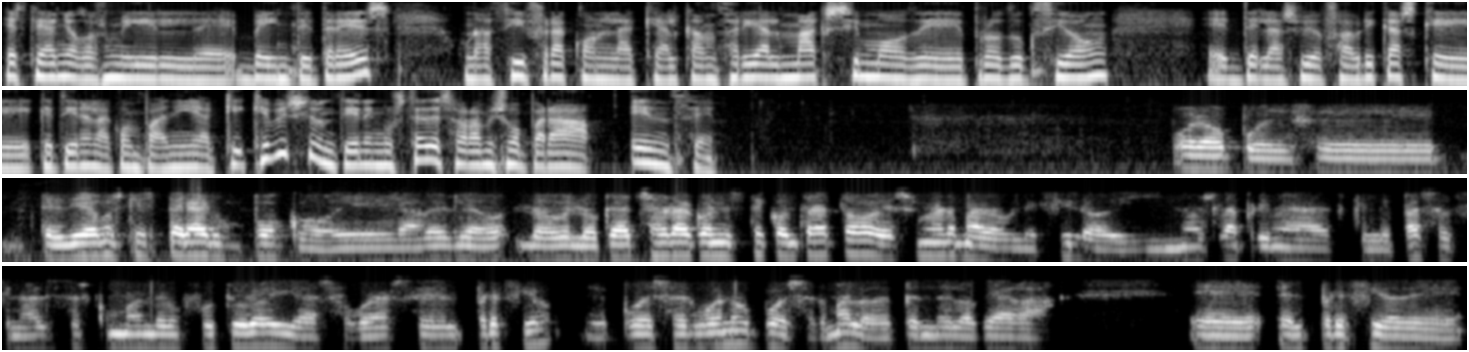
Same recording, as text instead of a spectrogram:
este año 2023, una cifra con la que alcanzaría el máximo de producción eh, de las biofábricas que, tiene la compañía. ¿Qué, ¿Qué visión tienen ustedes ahora mismo para ENCE? Bueno, pues eh, tendríamos que esperar un poco. Eh, a ver, lo, lo, que ha hecho ahora con este contrato es un arma de doble filo y no es la primera vez que le pasa. Al final esto es como vender un futuro y asegurarse el precio. Eh, puede ser bueno, puede ser malo, depende de lo que haga eh, el precio de,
